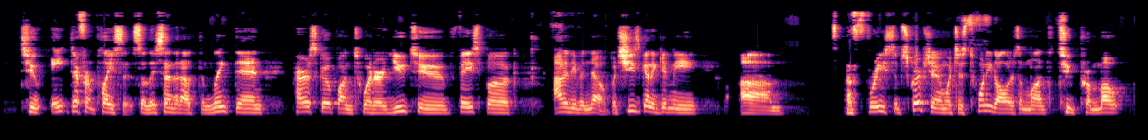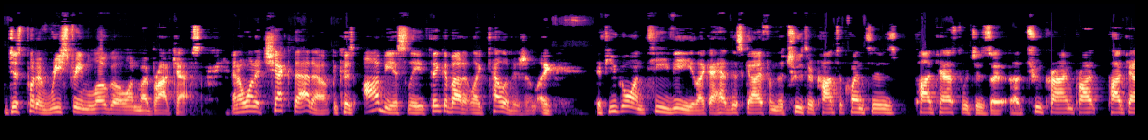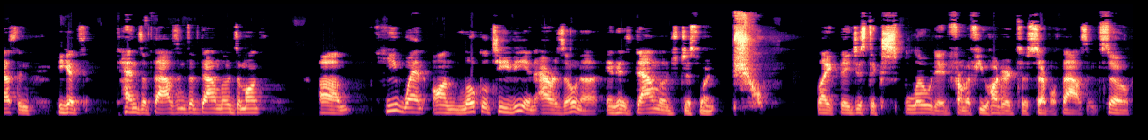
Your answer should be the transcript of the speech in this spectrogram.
to eight different places. So they send it out to LinkedIn, Periscope on Twitter, YouTube, Facebook. I don't even know, but she's going to give me um, a free subscription, which is $20 a month to promote, just put a Restream logo on my broadcast. And I want to check that out because obviously think about it like television. Like if you go on TV, like I had this guy from the Truth or Consequences podcast, which is a, a true crime pro- podcast, and he gets tens of thousands of downloads a month. Um, he went on local TV in Arizona and his downloads just went like they just exploded from a few hundred to several thousand. So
